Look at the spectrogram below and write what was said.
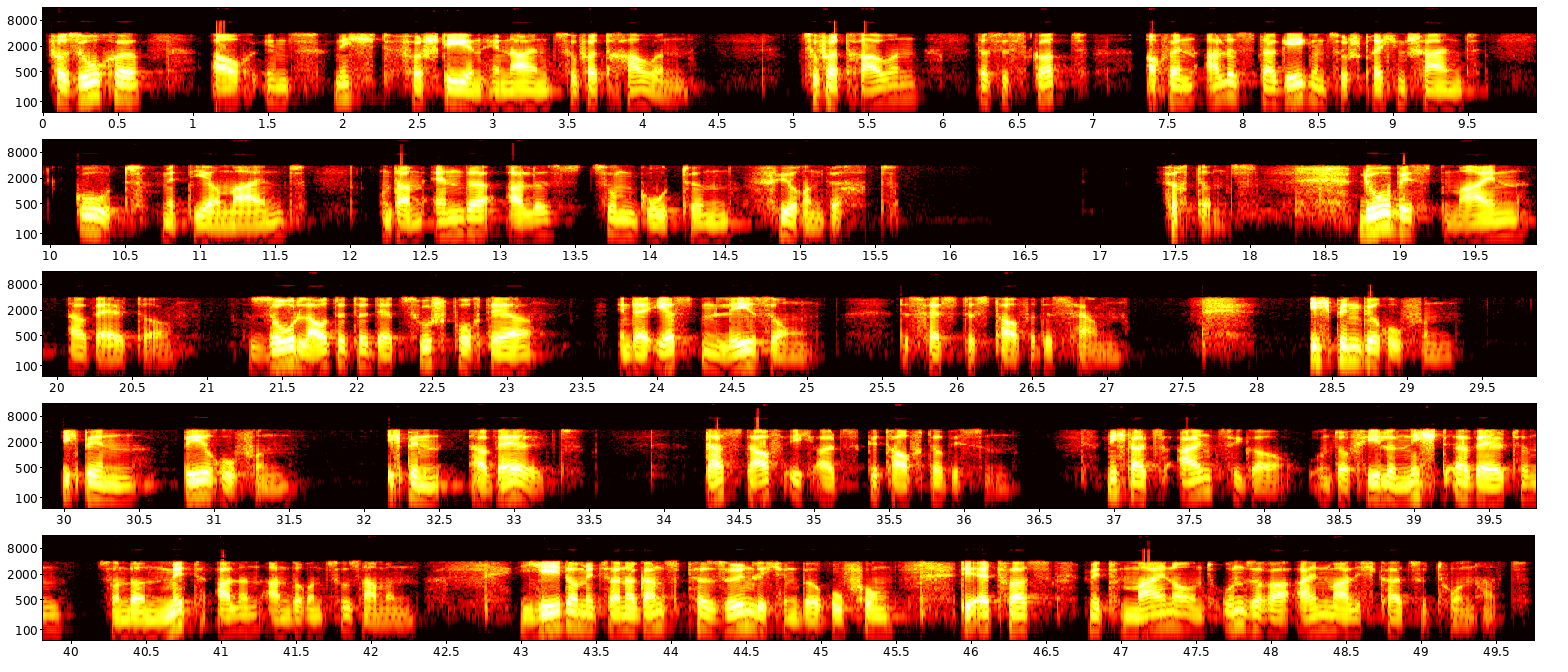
Versuche auch ins Nichtverstehen hinein zu vertrauen. Zu vertrauen, dass es Gott, auch wenn alles dagegen zu sprechen scheint, gut mit dir meint und am Ende alles zum Guten führen wird. Viertens. Du bist mein Erwählter. So lautete der Zuspruch der in der ersten Lesung des Festes Taufe des Herrn. Ich bin gerufen, ich bin berufen, ich bin erwählt. Das darf ich als Getaufter wissen. Nicht als einziger unter vielen Nicht-Erwählten, sondern mit allen anderen zusammen. Jeder mit seiner ganz persönlichen Berufung, die etwas mit meiner und unserer Einmaligkeit zu tun hat.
